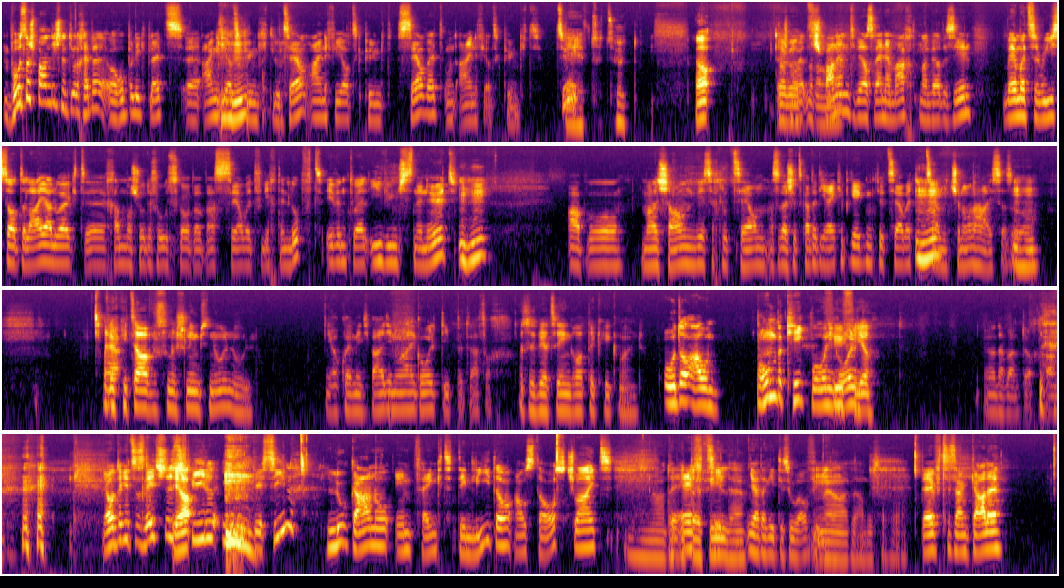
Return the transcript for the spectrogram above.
Wo es noch spannend ist, natürlich eben Europa League Plätze. Äh, 41 Mhm. Punkte Luzern, 41 Punkte Servet und 41 Punkte Zürich. FCZ. Ja. Das ist Da noch spannend, wer das Rennen macht, man wird sehen. Wenn man jetzt den Restart allein anschaut, äh, kann man schon davon ausgehen, dass Servet vielleicht den lupft. Eventuell, ich wünsche es ihnen nicht. Mhm. Aber mal schauen, wie sich Luzern. Also, das ist jetzt gerade eine direkte Begegnung mit Servet. Mhm. Luzern wird schon nochmal heiß. Also, Mhm. Ja. Vielleicht gibt es auch so ein schlimmes 0-0. ja, gut, wenn die beide nur ein Goal tippen. Einfach. Also es wird 10 Grad der Kick gemeint. Oder auch ein Bombenkick, wo ohne Goal 5-4. Ja, da waren doch ja, und dann gibt es das letzte Ja. Spiel im Tessin. Lugano empfängt den Leader aus der Ostschweiz. Ja, da Der gibt es FC viel. hä? Ja, da gibt es auch viel. Ja, glaube ich sogar. Der FC St. Gallen.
